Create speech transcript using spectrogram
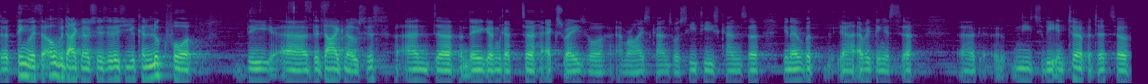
The thing with the overdiagnosis is you can look for the, uh, the diagnosis and, uh, and they can get uh, x-rays or MRI scans or CT scans, uh, you know, but everything is, uh, uh, needs to be interpreted. So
